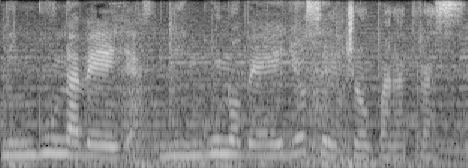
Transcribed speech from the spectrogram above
ninguna de ellas, ninguno de ellos se echó para atrás.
